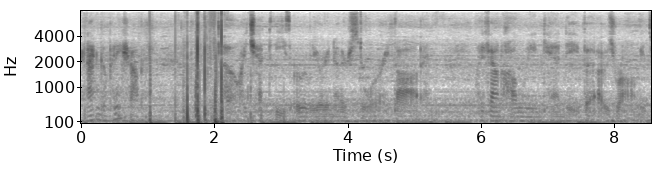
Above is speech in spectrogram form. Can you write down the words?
And I can go penny shopping. I checked these earlier at another store. I thought I found Halloween candy, but I was wrong. It's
